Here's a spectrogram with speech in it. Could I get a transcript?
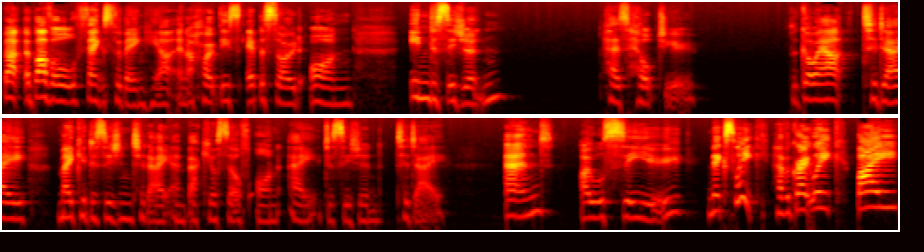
But above all, thanks for being here. And I hope this episode on indecision has helped you. So go out today, make a decision today, and back yourself on a decision today. And I will see you next week. Have a great week. Bye.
